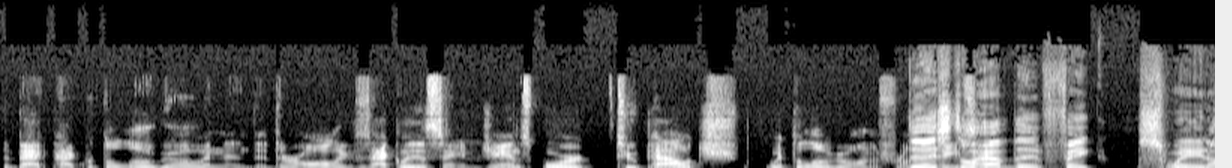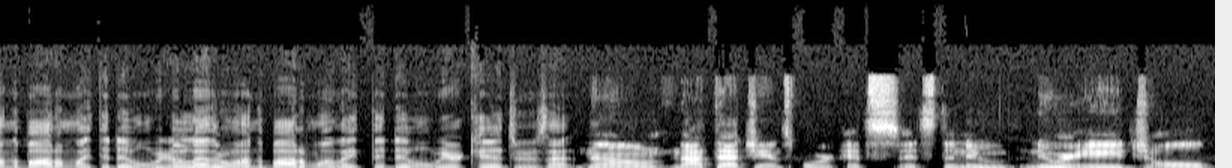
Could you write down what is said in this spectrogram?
the backpack with the logo and then they're all exactly the same jansport two pouch with the logo on the front Do they still have the fake suede on the bottom, like they did when we a leather one on the bottom, one like they did when we were kids, or is that? no not that jansport it's it's the new newer age all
